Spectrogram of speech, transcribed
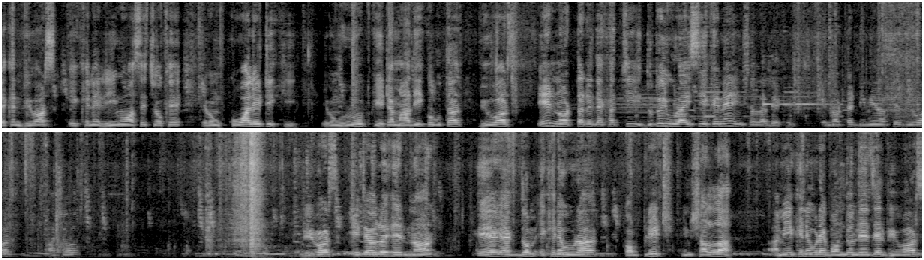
দেখেন ভিউয়ার্স এখানে রিংও আছে চোখে। এবং কোয়ালিটি কি? এবং রূপ কি? এটা মাদি কবুতার। ভিউয়ার্স এর নটটারে দেখাচ্ছি। দুটোই উড়াইছি এখানে, ইনশাল্লাহ দেখেন। এর নটটা ডিমে আছে ভিউয়ার্স আসো। ভিউয়ার্স এটা হলো এর নর এ একদম এখানে উড়া কমপ্লিট ইনশাল্লাহ। আমি এখানে উড়াই বন্ধ লেজের ভিউয়ার্স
